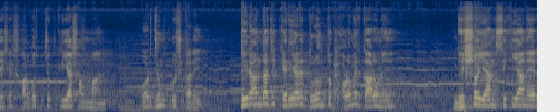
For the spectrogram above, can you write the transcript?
দেশের সর্বোচ্চ ক্রীড়া সম্মান অর্জুন পুরস্কারে। তীরআন্দাজি ক্যারিয়ারের দুরন্ত ফরমের কারণে বিশ্ব ইয়াং সিকিয়ানের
